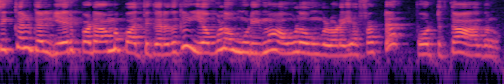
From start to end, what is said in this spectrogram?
சிக்கல்கள் ஏற்படாமல் பார்த்துக்கிறதுக்கு எவ்வளோ முடியுமோ அவ்வளோ உங்களோட எஃபெக்டை போட்டு தான் ஆகணும்.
